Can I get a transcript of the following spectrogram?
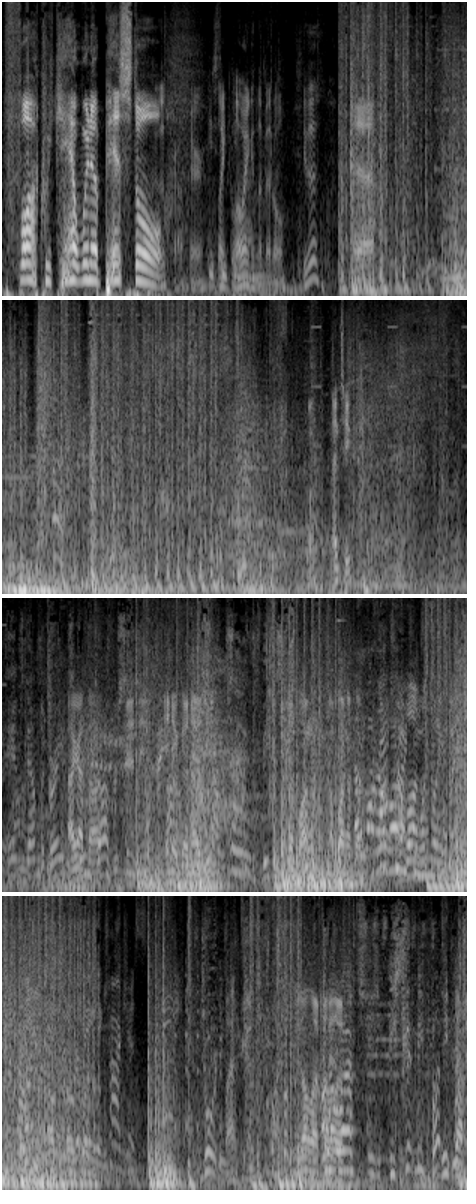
Fuck, we can't win a pistol! He's like glowing in the middle. You see this? Yeah. Oh, NT. I got that. In it, good, nice. Up long, up long, up long. Up long, 120. Remaining. Charges. Flash again. He's on left, On on left. left. He sent me butt Deep left.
